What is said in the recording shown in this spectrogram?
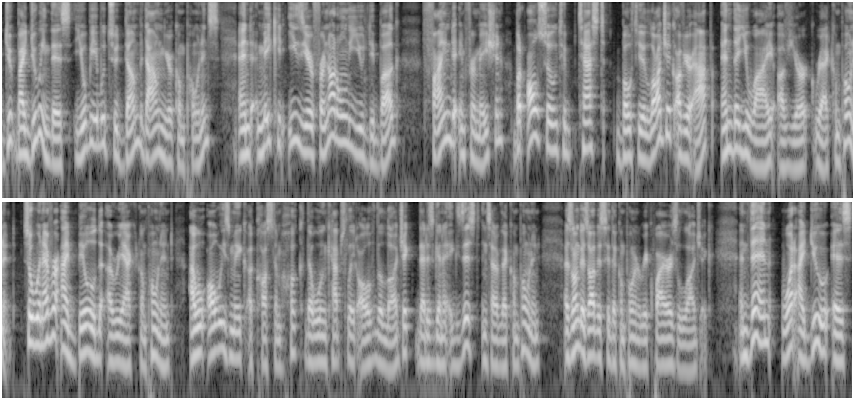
Do, by doing this, you'll be able to dumb down your components and make it easier for not only you debug, find information, but also to test both the logic of your app and the UI of your React component. So whenever I build a React component, I will always make a custom hook that will encapsulate all of the logic that is going to exist inside of that component, as long as obviously the component requires logic. And then what I do is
